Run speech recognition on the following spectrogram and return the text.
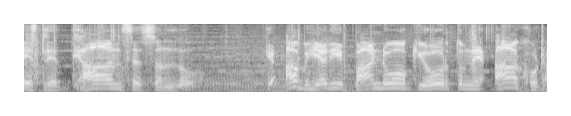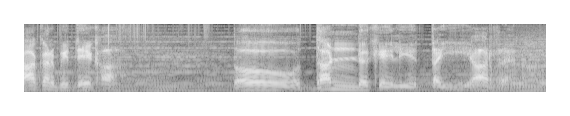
इसलिए ध्यान से सुन लो कि अब यदि पांडवों की ओर तुमने आँख उठाकर भी देखा तो दंड के लिए तैयार रहना।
